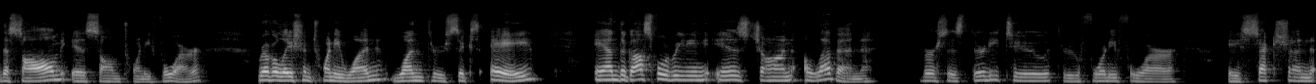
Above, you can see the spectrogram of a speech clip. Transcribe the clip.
The psalm is Psalm 24. Revelation 21, 1 through 6a. And the gospel reading is John 11, verses 32 through 44, a section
